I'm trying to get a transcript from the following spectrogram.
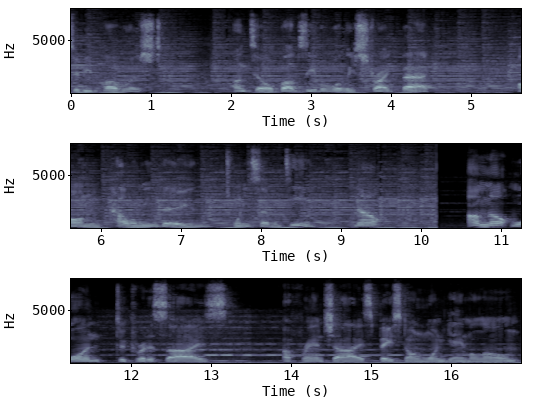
to be published until Bubsy the Woolies Strike Back on Halloween Day in 2017. Now, I'm not one to criticize a franchise based on one game alone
